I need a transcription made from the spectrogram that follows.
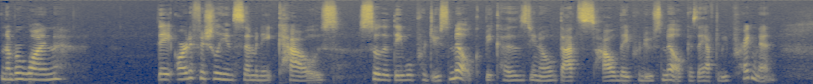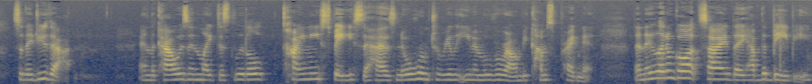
number one, they artificially inseminate cows so that they will produce milk because, you know, that's how they produce milk is they have to be pregnant. So they do that. And the cow is in like this little tiny space that has no room to really even move around, becomes pregnant. Then they let them go outside, they have the baby.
